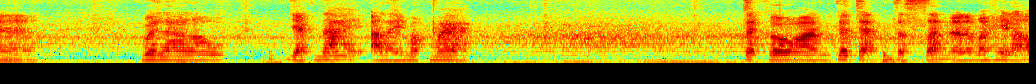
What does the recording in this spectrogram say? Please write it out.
อ่า เวลาเราอยากได้อะไรมาก ๆ จักรวาลก็จะจัดสรรอะไรมาให้เรา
